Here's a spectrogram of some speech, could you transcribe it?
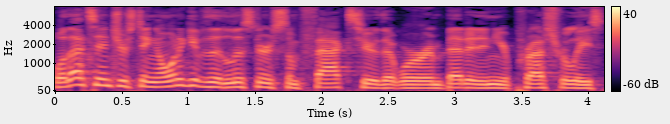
Well, that's interesting. I want to give the listeners some facts here that were embedded in your press release.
